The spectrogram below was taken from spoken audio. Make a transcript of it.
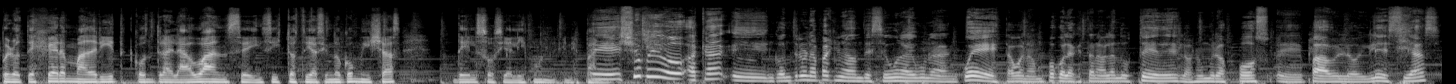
proteger Madrid contra el avance, insisto, estoy haciendo comillas, del socialismo en, en España. Eh, yo veo acá, eh, encontré una página donde según alguna encuesta, bueno, un poco la que están hablando ustedes, los números post eh, Pablo Iglesias.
